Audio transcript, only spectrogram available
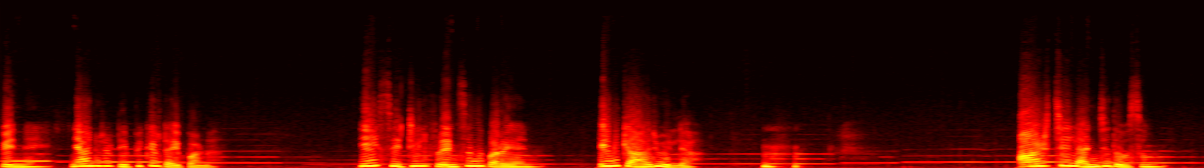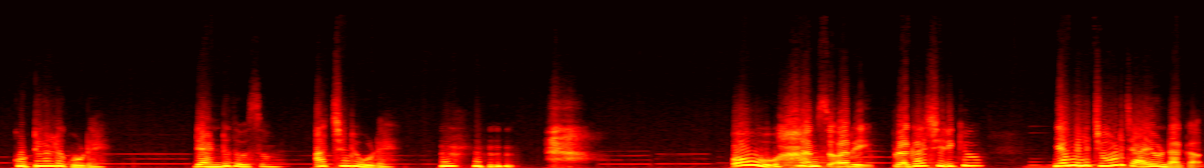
പിന്നെ ഞാനൊരു ടിപ്പിക്കൽ ടൈപ്പാണ്. ഈ സിറ്റിയിൽ ഫ്രണ്ട്സ് എന്ന് പറയാൻ എനിക്കാരുമില്ല. ആഴ്ചയിൽ അഞ്ച് ദിവസം കുട്ടികളുടെ കൂടെ. രണ്ടു ദിവസം അച്ഛന്റെ കൂടെ. ഓ ഐ സോറി പ്രകാശ് ഇരിക്കൂ. ഞാൻ നല്ല ചൂട് ചായ ഉണ്ടാക്കാം.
